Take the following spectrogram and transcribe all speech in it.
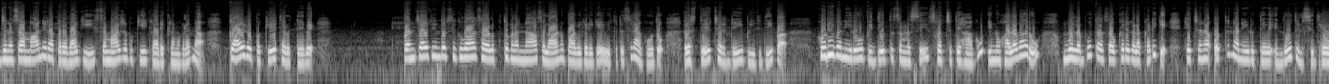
ಜನಸಾಮಾನ್ಯರ ಪರವಾಗಿ ಸಮಾಜಮುಖಿ ಕಾರ್ಯಕ್ರಮಗಳನ್ನು ಕಾರ್ಯರೂಪಕ್ಕೆ ತರುತ್ತೇವೆ. ಪಂಚಾಯತಿಯಿಂದ ಸಿಗುವ ಸವಲತ್ತುಗಳನ್ನು ಫಲಾನುಭವಿಗಳಿಗೆ ವಿತರಿಸಲಾಗುವುದು. ರಸ್ತೆ, ಚರಂಡಿ, ಬೀದಿ ದೀಪ, ಕುಡಿಯುವ ನೀರು, ವಿದ್ಯುತ್ ಸಮಸ್ಯೆ, ಸ್ವಚ್ಛತೆ ಹಾಗೂ ಇನ್ನು ಹಲವಾರು ಮೂಲಭೂತ ಸೌಕರ್ಯಗಳ ಕಡೆಗೆ ಹೆಚ್ಚಿನ ಒತ್ತನ್ನು ನೀಡುತ್ತೇವೆ ಎಂದು ತಿಳಿಸಿದರು.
